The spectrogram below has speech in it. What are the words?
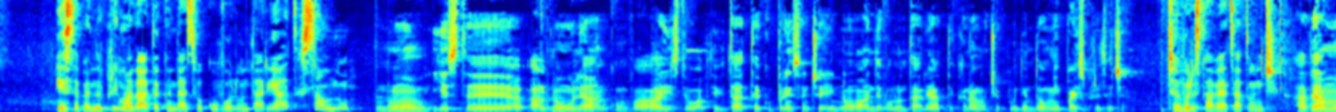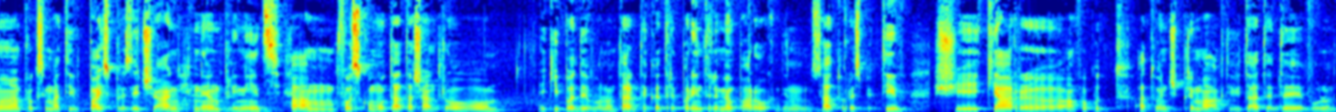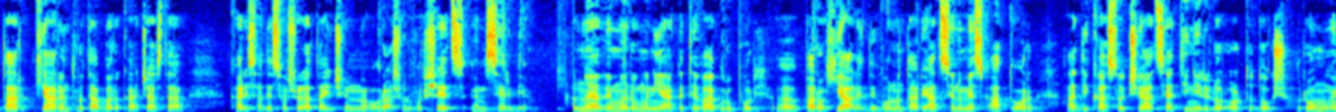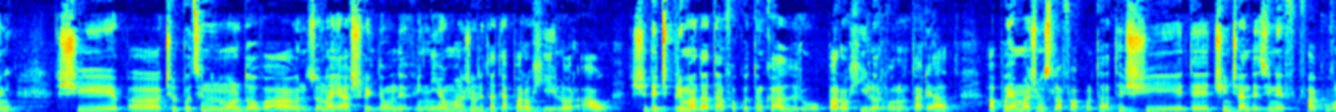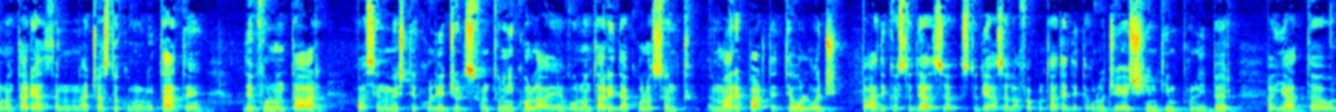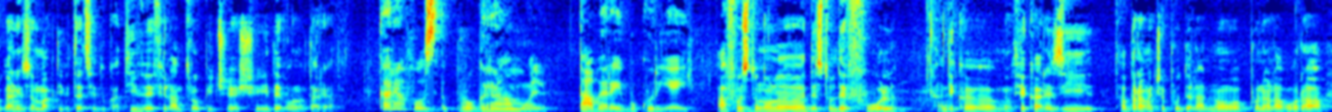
Este pentru prima dată când ați făcut voluntariat sau nu? Nu, este al nouălea an cumva, este o activitate cuprinsă în cei 9 ani de voluntariat de când am început, din 2014. Ce vârstă aveați atunci? Aveam uh, aproximativ 14 ani neîmpliniți. Am fost comutat așa într-o echipă de voluntari de către părintele meu paroh din satul respectiv și chiar uh, am făcut atunci prima activitate de voluntar, chiar într-o tabără ca aceasta care s-a desfășurat aici în orașul Vârșeț, în Serbia. Noi avem în România câteva grupuri uh, parohiale de voluntariat, se numesc ATOR, adică Asociația Tinerilor Ortodoxi Români și uh, cel puțin în Moldova, în zona Iașului de unde vin eu, majoritatea parohiilor au și deci prima dată am făcut în cadrul parohiilor voluntariat, apoi am ajuns la facultate și de 5 ani de zile fac voluntariat în această comunitate de voluntari se numește Colegiul Sfântul Nicolae. Voluntarii de acolo sunt în mare parte teologi, adică studiază, studiază la Facultatea de Teologie și în timpul liber, iată, organizăm activități educative, filantropice și de voluntariat. Care a fost programul taberei bucuriei? A fost unul destul de full, adică în fiecare zi tabăra a început de la 9 până la ora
